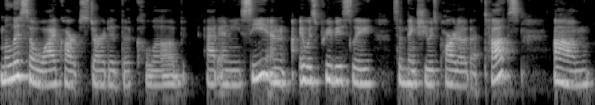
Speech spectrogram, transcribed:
Melissa Weikart started the club at NEC, and it was previously something she was part of at Tufts, um,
